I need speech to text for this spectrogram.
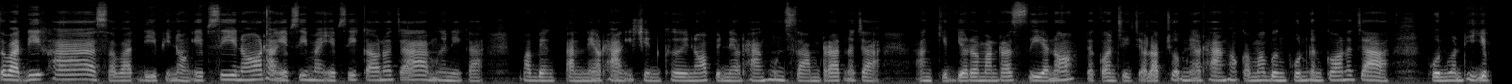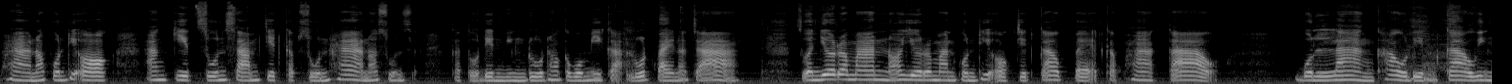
สวัสดีค่ะ สวัสดีพี่น้อง FC เนาะทาง FC ใหม่ FC เก่าเนาะจ้าเมื่อนี้ก็มาแบ่งปันแนวทางอีกเช่นเคยเนาะเป็นแนวทางหุ้นสามรัฐเนาะจ้าอังกฤษเยอรมันรัสเซียเนาะแต่ก่อนที่จะรับชมแนวทางเขาก็มาเบิ่งผลกันก่อนนะจ้าผลวันที่25เนาะผลที่ออกอังกฤษ 037 กับ 05เนาะ0กับตัวเด่นวิงรูทเฮากับบ่มีกะรูดไปเนาะจ้าส่วนเยอรมันเนาะเยอรมันผลที่ออก 798 กับ 59 บนล่างเข้าเด่นเก้าวิ่ง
